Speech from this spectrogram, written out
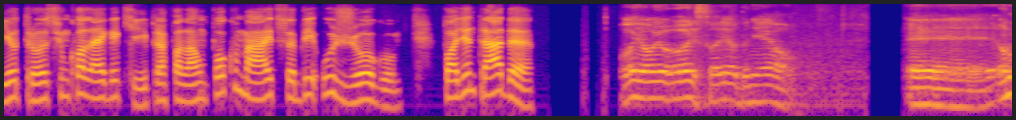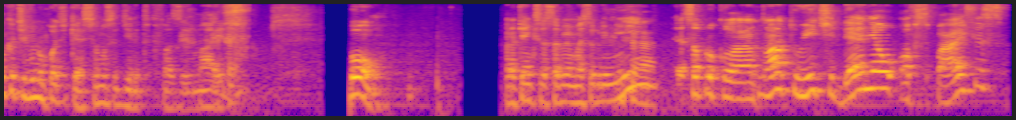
E eu trouxe um colega aqui para falar um pouco mais sobre o jogo. Pode entrar, Dan. Oi, oi, oi, sou eu, Daniel. É, eu nunca tive num podcast, eu não sei direito o que fazer, mas. Bom, para quem quiser saber mais sobre mim, é só procurar lá na Twitch Daniel of Spices.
